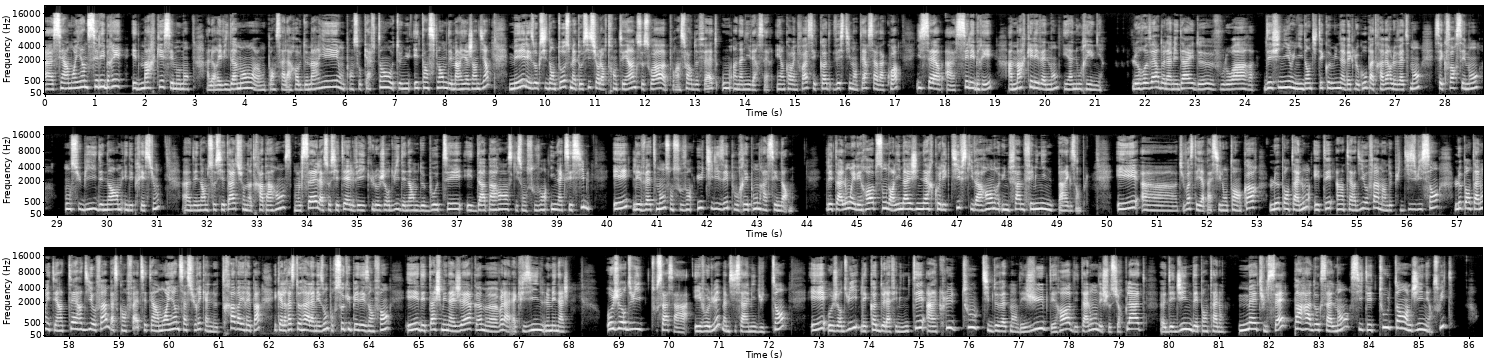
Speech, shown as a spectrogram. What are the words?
Euh, c'est un moyen de célébrer et de marquer ces moments. Alors évidemment, euh, on pense à la robe de mariée, on pense au caftan, aux tenues étincelantes des mariages indiens, mais les occidentaux se mettent aussi sur leur 31, que ce soit pour un soir de fête ou un anniversaire. Et encore une fois, ces codes vestimentaires servent à quoi? Ils servent à célébrer, à marquer l'événement et à nous réunir. Le revers de la médaille de vouloir définir une identité commune avec le groupe à travers le vêtement, c'est que forcément, on subit des normes et des pressions, euh, des normes sociétales sur notre apparence. On le sait, la société, elle véhicule aujourd'hui des normes de beauté et d'apparence qui sont souvent inaccessibles et les vêtements sont souvent utilisés pour répondre à ces normes. Les talons et les robes sont dans l'imaginaire collectif ce qui va rendre une femme féminine, par exemple. Et euh, tu vois, c'était il y a pas si longtemps encore, le pantalon était interdit aux femmes. Hein. Depuis 1800, le pantalon était interdit aux femmes parce qu'en fait, c'était un moyen de s'assurer qu'elles ne travailleraient pas et qu'elles resteraient à la maison pour s'occuper des enfants et des tâches ménagères comme euh, voilà la cuisine, le ménage. Aujourd'hui, tout ça, ça a évolué, même si ça a mis du temps. Et aujourd'hui, les codes de la féminité incluent tout type de vêtements, des jupes, des robes, des talons, des chaussures plates, des jeans, des pantalons. Mais tu le sais, paradoxalement, si t'es tout le temps en jean et en sweat,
